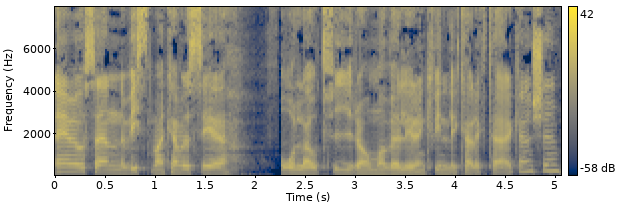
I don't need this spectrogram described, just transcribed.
Nej, och sen visst, man kan väl se Fallout 4 om man väljer en kvinnlig karaktär kanske.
